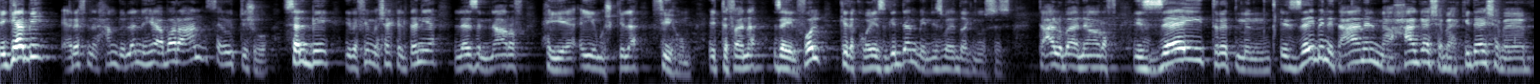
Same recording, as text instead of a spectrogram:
إيجابي عرفنا الحمد لله إن هي عبارة عن thyroid tissue سلبي يبقى في مشاكل تانية لازم نعرف هي أي مشكلة فيهم. اتفقنا؟ زي الفل. كده كويس جدا بالنسبة لل diagnosis. تعالوا بقى نعرف إزاي treatment إزاي بنتعامل مع حاجة شبه كده يا شباب.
